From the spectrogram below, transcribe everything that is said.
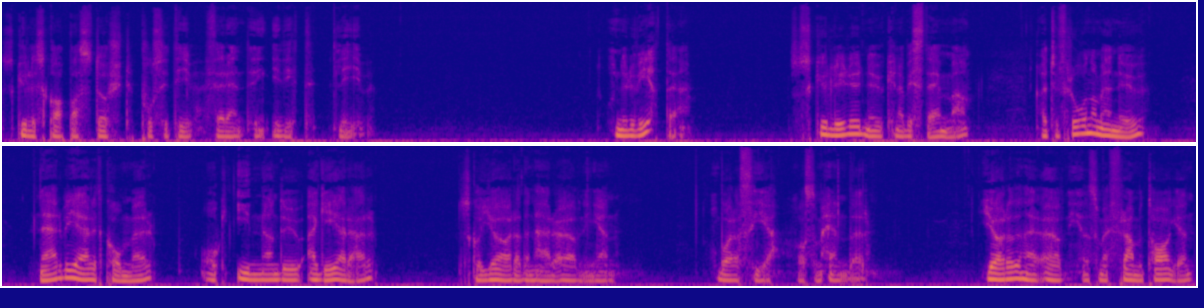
skulle skapa störst positiv förändring i ditt liv. Och när du vet det så skulle du nu kunna bestämma att du från och med nu, när begäret kommer och innan du agerar, ska göra den här övningen och bara se vad som händer. Göra den här övningen som är framtagen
